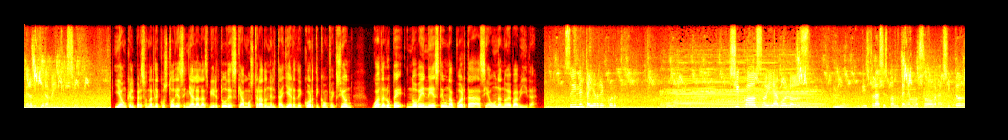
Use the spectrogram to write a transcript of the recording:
Pero dijeron ahí que sí y aunque el personal de custodia señala las virtudes que ha mostrado en el taller de corte y confección, Guadalupe no ve en este una puerta hacia una nueva vida. Estoy en el taller de corte. Sí coso y hago los disfraces cuando tenemos obras y todo,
